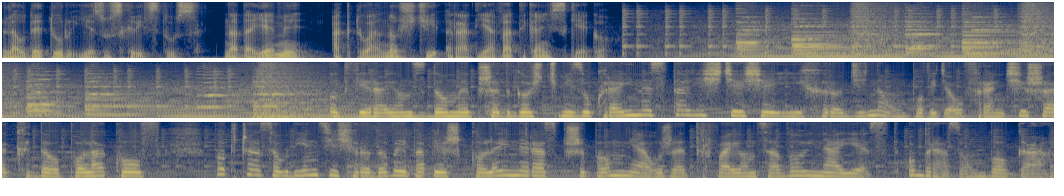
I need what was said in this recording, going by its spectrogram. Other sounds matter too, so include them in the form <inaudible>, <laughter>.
Laudetur Jezus Chrystus. Nadajemy aktualności Radia Watykańskiego. Otwierając domy przed gośćmi z Ukrainy, staliście się ich rodziną, powiedział Franciszek do Polaków. Podczas audiencji środowej papież kolejny raz przypomniał, że trwająca wojna jest obrazą Boga.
